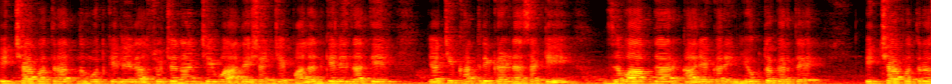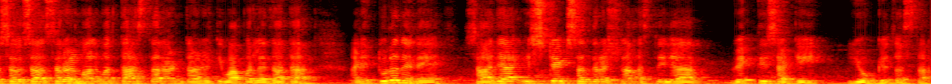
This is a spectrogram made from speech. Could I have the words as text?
इच्छापत्रात नमूद केलेल्या सूचनांचे व आदेशांचे पालन केले जातील. याची खात्री करण्यासाठी जबाबदार कार्यकारी नियुक्त करते. इच्छापत्र सहसा सरळ मालमत्ता हस्तांतरणासाठी वापरल्या जातात आणि तुलनेने साध्या इस्टेट संरचना असलेल्या व्यक्तीसाठी योग्यच असतात.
